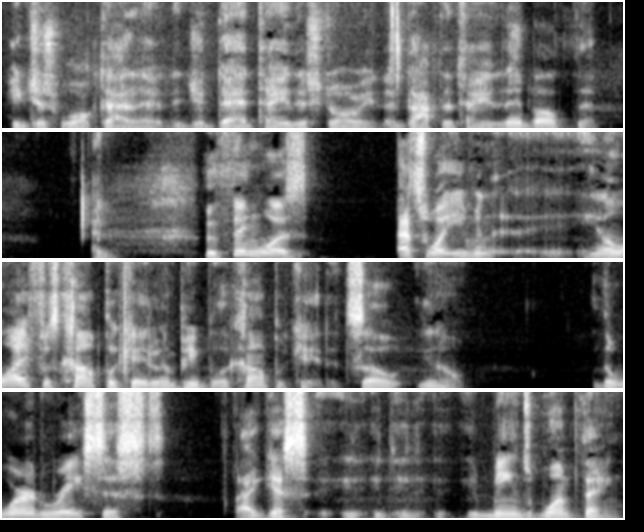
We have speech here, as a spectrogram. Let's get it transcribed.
he just walked out of there. Did your dad tell you the story? The doctor tell you the They story? both did. And The thing was, that's why even you know life is complicated and people are complicated. So you know, the word racist, I guess it, it, it, means one thing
